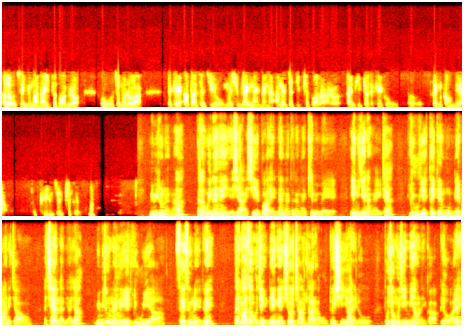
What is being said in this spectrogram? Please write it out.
အဲ့လိုအချိန်မျိုးမှာ ဒါကြီးဖြစ်သွားပြီးတော့ဟိုကျွန်တော်တို့က တကယ်အတားချက်ကြီးကို မယူလိုက်နိုင်မယ်နဲ့အငတ်ချက်ကြီး ဖြစ်သွားတာတော့ တိုင်းပြည်အတွက် တကယ်ကိုဟိုစိတ်မကောင်းကြရဘူးခင်းချင်း ဖြစ်တယ်နော် မိမိတို့နိုင်ငံဟာ ပထဝီနိုင်ငံရေးအရာအရေးပါတဲ့နိုင်ငံတစ်နိုင်ငံဖြစ်ပေမဲ့အိန္ဒိယနိုင်ငံ၏ထက်လူဦးရေတိတ်တဲမှုနှဲပါနေကြောင်းအချက်အလက်များအရမိမိတို့နိုင်ငံရဲ့လူဦးရေဟာဆယ်စုနှစ်အတွင်းပထမဆုံးအကြိမ်နည်းငယ်ရော့ကျလာတာကိုတွေ့ရှိရတယ်လို့ဗိုလ်ချုပ်မှုကြီးမင်းအောင်လှိုင်ကပြောပါတယ်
